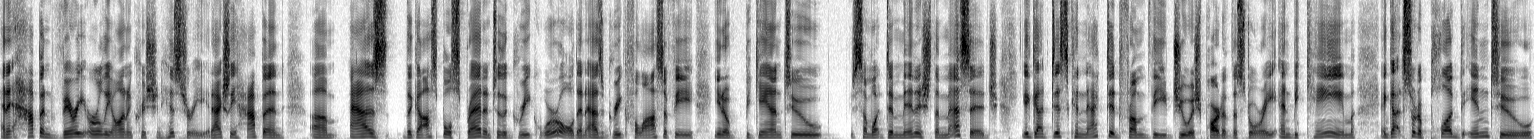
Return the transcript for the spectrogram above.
And it happened very early on in Christian history. It actually happened um, as the gospel spread into the Greek world and as Greek philosophy, you know, began to somewhat diminish the message, it got disconnected from the Jewish part of the story and became and got sort of plugged into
